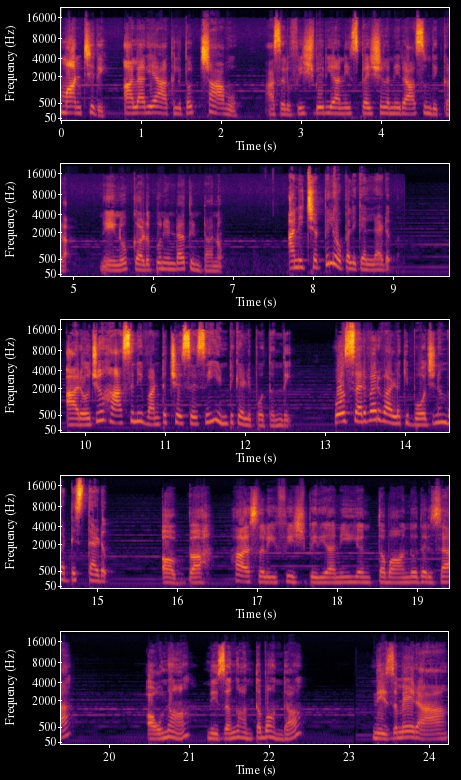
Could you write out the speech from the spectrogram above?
మంచిది. అలాగే ఆకలితో చావు. అసలు ఫిష్ బిర్యానీ స్పెషల్ అని రాసుంది ఇక్కడ. నేను కడుపు నిండా తింటాను. అని చెప్పి లోపలికెళ్ళాడు. ఆ రోజు హాసిని వంట చేసేసి ఇంటికెళ్ళిపోతుంది. ఓ సర్వర్ వాళ్ళకి భోజనం వడ్డిస్తాడు. అబ్బా అసలు ఈ ఫిష్ బిర్యానీ ఎంత బాగుందో తెలుసా? అవునా? నిజంగా అంత బాగుందా? నిజమేరా.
